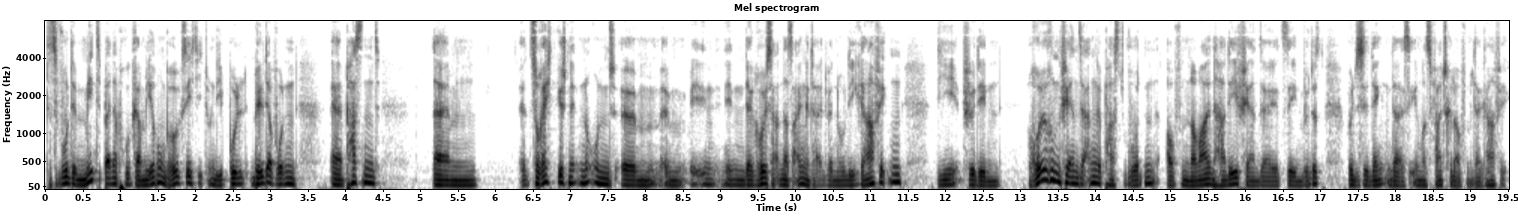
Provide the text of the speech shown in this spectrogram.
Das wurde mit bei der Programmierung berücksichtigt und die Bilder wurden äh, passend ähm, äh, zurechtgeschnitten und ähm, ähm, in, in der Größe anders eingeteilt. Wenn du die Grafiken, die für den Röhrenfernseher angepasst wurden, auf einem normalen HD-Fernseher jetzt sehen würdest, würdest du denken, da ist irgendwas falsch gelaufen mit der Grafik.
